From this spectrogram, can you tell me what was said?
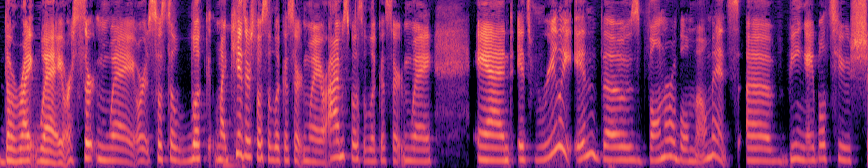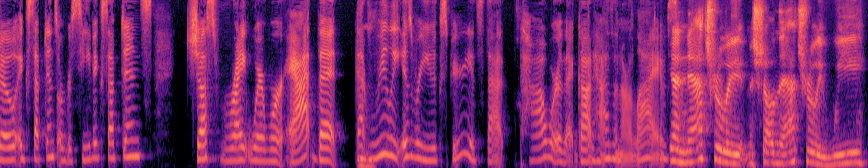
the right way or a certain way or it's supposed to look my kids are supposed to look a certain way or I'm supposed to look a certain way and it's really in those vulnerable moments of being able to show acceptance or receive acceptance just right where we're at that that mm-hmm. really is where you experience that power that God has in our lives. Yeah, naturally, Michelle, naturally we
